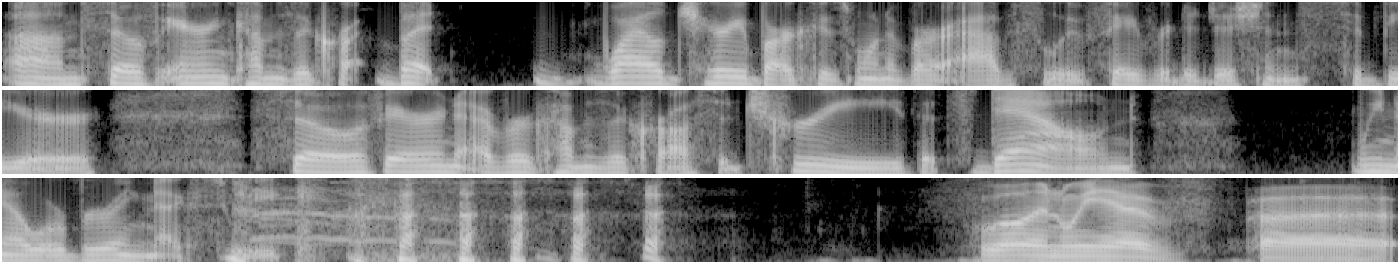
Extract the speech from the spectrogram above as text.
Um, so if Aaron comes across, but wild cherry bark is one of our absolute favorite additions to beer. So if Aaron ever comes across a tree that's down, we know we're brewing next week. Well, and we have uh,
